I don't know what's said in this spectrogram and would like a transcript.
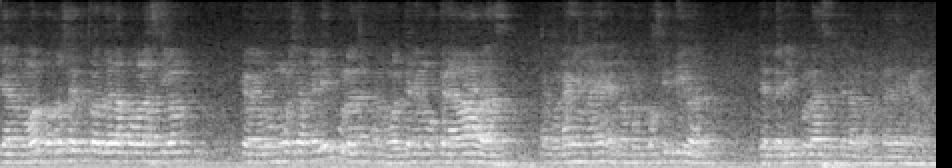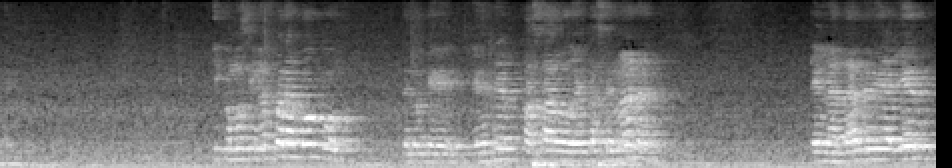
y a lo mejor otro sector de la población que vemos muchas películas, a lo mejor tenemos grabadas algunas imágenes no muy positivas de películas de la pantalla grande. Y como si no fuera poco, de lo que es repasado de esta semana, en la tarde de ayer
